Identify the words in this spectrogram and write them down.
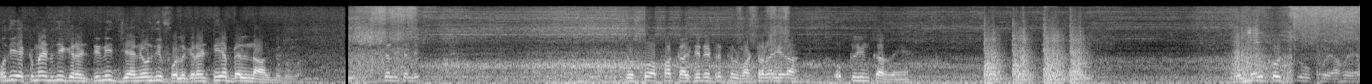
ਉਹਦੀ 1 ਮਿੰਟ ਦੀ ਗਾਰੰਟੀ ਨਹੀਂ ਜੈਨੂਇਨ ਦੀ ਫੁੱਲ ਗਾਰੰਟੀ ਹੈ ਬਿੱਲ ਨਾਲ ਮਿਲੂਗਾ। ਚੱਲ ਚੱਲ। ਦੋਸਤੋ, ਆਪਾਂ ਕਲਟੀਨੇਟਰ ਕਨਵਰਟਰ ਹੈ ਜਿਹੜਾ, ਉਹ ਕਲੀਨ ਕਰ ਰਹੇ ਹਾਂ। ਬਿਲਕੁਲ ਚੂਕ ਹੋਇਆ ਹੋਇਆ।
